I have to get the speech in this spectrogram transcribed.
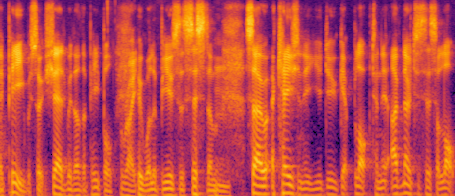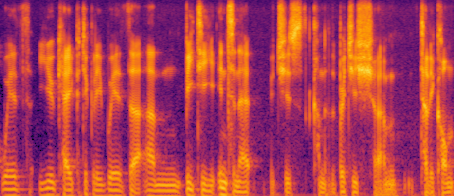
IP, so it's shared with other people Right. who will abuse the system. So occasionally you do get blocked, and it, I've noticed this a lot with UK, particularly with uh, um, BT Internet, which is kind of the British um, telecom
